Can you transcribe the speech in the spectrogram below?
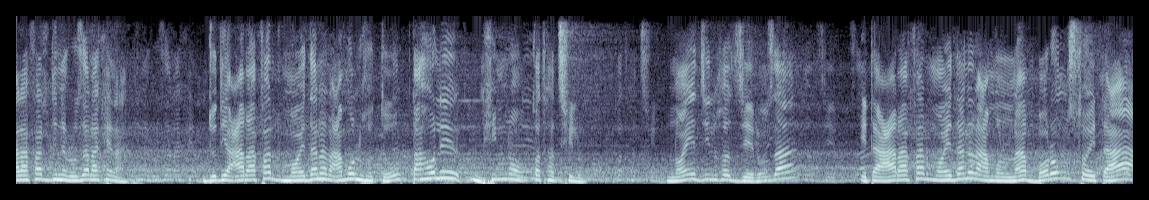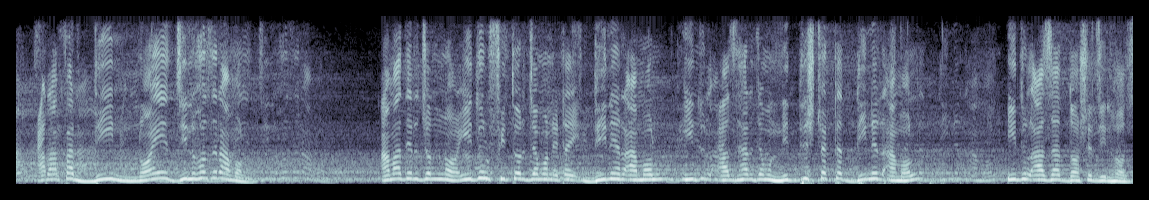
আরাফার দিনে রোজা রাখে না। যদি আরাফার ময়দানের আমল হতো, তাহলে ভিন্ন কথা ছিল। নয় জিলহজ যে রোজা, এটা আরাফার ময়দানের আমল না বরংস এটা আরাফার দিন নয় জিলহজের আমল। আমাদের জন্য ঈদুল ফিতর যেমন এটা দিনের আমল, ঈদুল আজহার যেমন নির্দিষ্ট একটা দিনের আমল, ঈদুল আজহার দশে জিলহজ।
